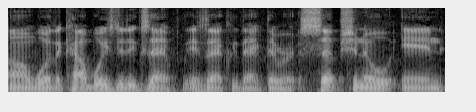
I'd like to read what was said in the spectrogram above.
Um, well, the Cowboys did exactly exactly that. They were exceptional in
